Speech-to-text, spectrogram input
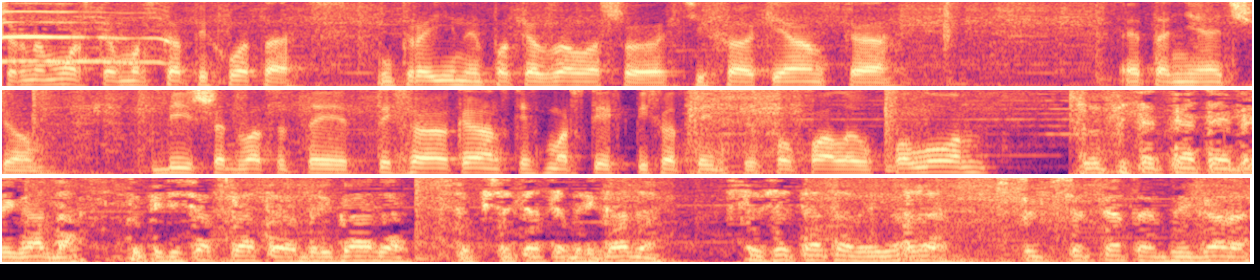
Чорноморська морська піхота України показала, що Тихоокеанська це ні о чому. Більше 20 тихоокеанських морських піхотинців попали в полон. 155-я бригада, 155-я бригада, 155-я бригада, 155-я бригада, 155-я бригада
